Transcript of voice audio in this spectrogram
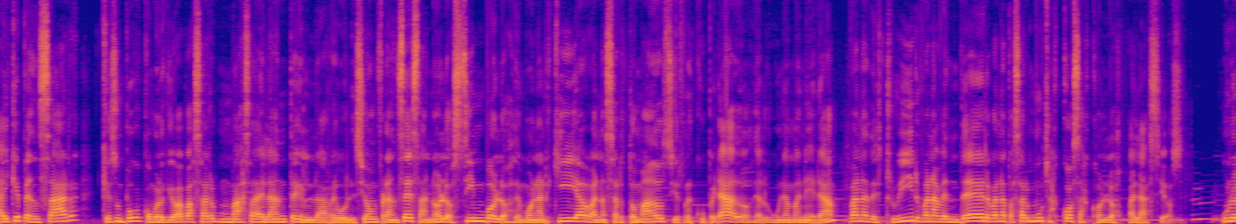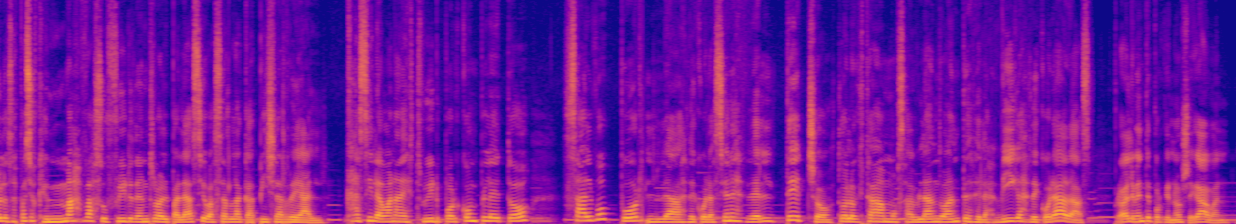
hay que pensar que es un poco como lo que va a pasar más adelante en la Revolución Francesa, ¿no? Los símbolos de monarquía van a ser tomados y recuperados de alguna manera. Van a destruir, van a vender, van a pasar muchas cosas con los palacios. Uno de los espacios que más va a sufrir dentro del palacio va a ser la capilla real. Casi la van a destruir por completo, salvo por las decoraciones del techo, todo lo que estábamos hablando antes de las vigas decoradas, probablemente porque no llegaban.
